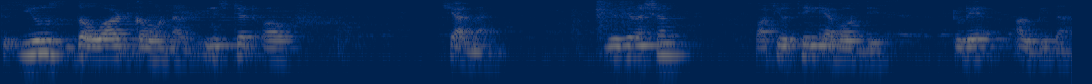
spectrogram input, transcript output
use the word governor instead of chairman. New generation, what do you think about this? Today, Albida.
